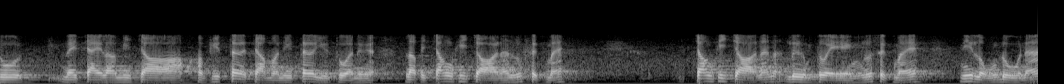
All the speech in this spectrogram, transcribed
ดูในใจเรามีจอคอมพิวเตอร์จอมอนิเตอร์อยู่ตัวหนึ่งเราไปจ้องที่จอนั้นรู้สึกไหมจ้องที่จอนั้นลืมตัวเองรู้สึกไหมนี่หลงดูนะ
